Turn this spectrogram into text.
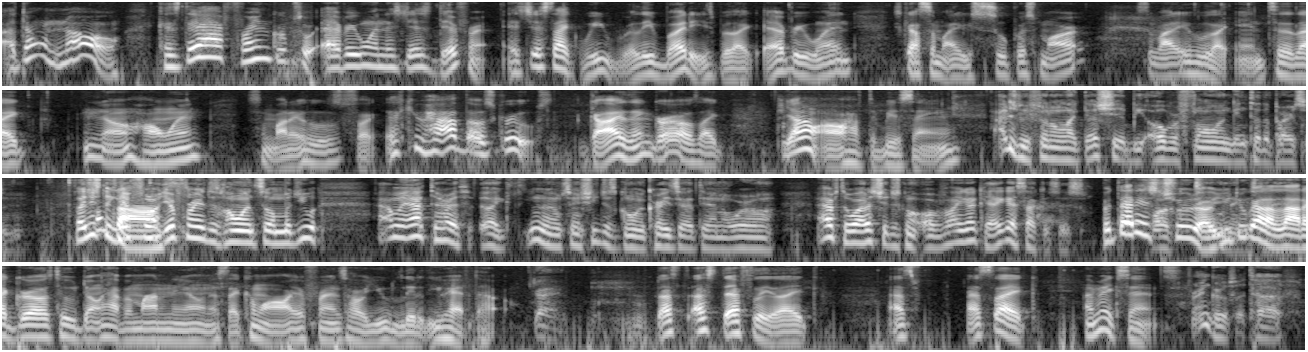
I don't know, cause they have friend groups where everyone is just different. It's just like we really buddies, but like everyone, has got somebody who's super smart, somebody who like into like you know hoeing, somebody who's fuck like you have those groups, guys and girls. Like y'all don't all have to be the same. I just be feeling like that shit be overflowing into the person. Like just think your, fr- your friend is hoeing so much. You, I mean, after her, like you know, what I'm saying she just going crazy out there in the world. After a while, that shit just going over. Like okay, I guess I can just. But that is true though. You do got a lot of girls who don't have a mind of their own. It's like, come on, all your friends hoe. You literally you have to hoe. Right. That's that's definitely like, that's that's like that makes sense. Friend groups are tough.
